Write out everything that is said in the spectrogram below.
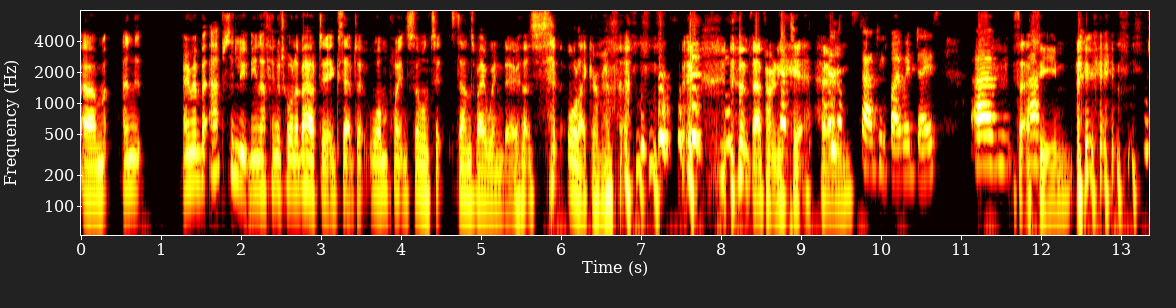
um, and I remember absolutely nothing at all about it, except at one point someone sit, stands by a window. That's all I can remember. that apparently hit I love home. standing by windows. Um, Is that a uh, theme? Okay. the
